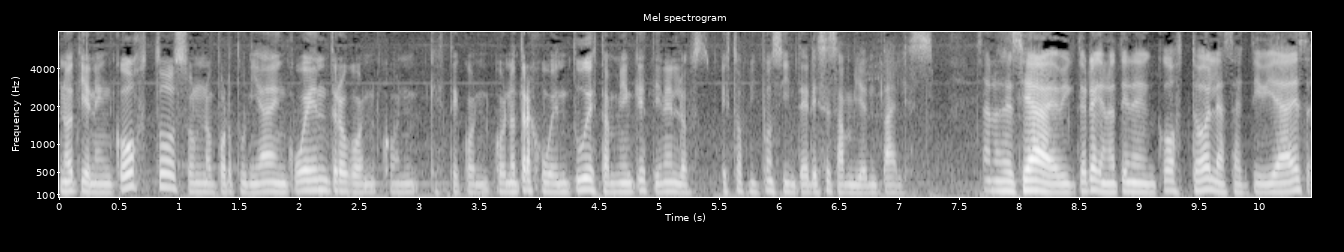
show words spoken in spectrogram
no tienen costo, son una oportunidad de encuentro con, con otras juventudes también que tienen los, estos mismos intereses ambientales. Ya nos decía Victoria que no tienen costo las actividades.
